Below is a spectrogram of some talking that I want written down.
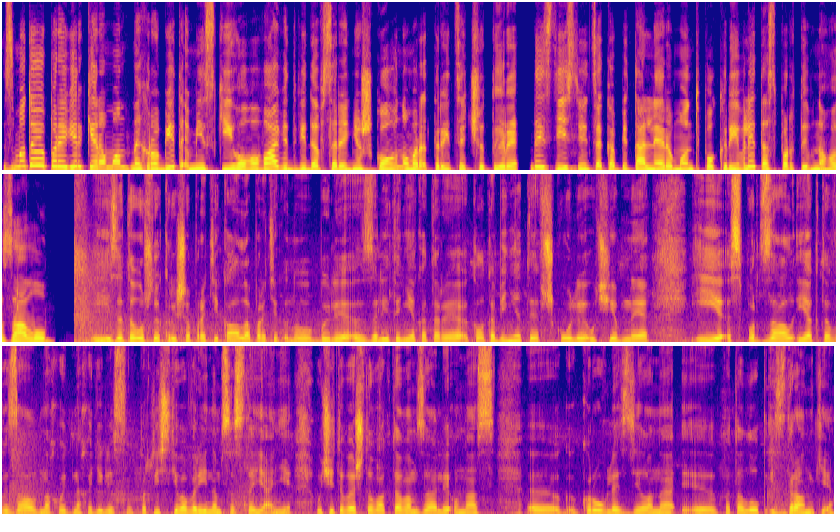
З метою перевірки ремонтних робіт міський голова відвідав середню школу номер 34, де здійснюється капітальний ремонт покрівлі та спортивного залу. И из-за того, что крыша протекала, протек... ну, были залиты некоторые кл- кабинеты в школе учебные, и спортзал, и актовый зал наход- находились практически в аварийном состоянии. Учитывая, что в актовом зале у нас э, кровля сделана, э, потолок из дранки.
